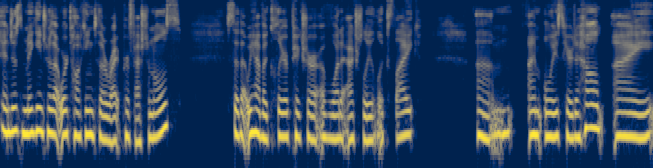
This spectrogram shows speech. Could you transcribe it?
and just making sure that we're talking to the right professionals so that we have a clear picture of what it actually looks like. Um, I'm always here to help. I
